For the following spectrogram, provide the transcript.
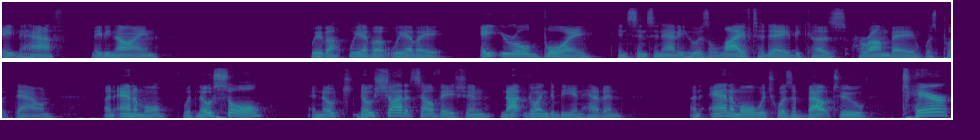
eight and a half, maybe nine, we have a we have a we have a eight year old boy in Cincinnati who is alive today because Harambe was put down, an animal with no soul and no no shot at salvation, not going to be in heaven, an animal which was about to tear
